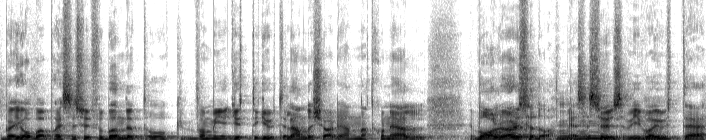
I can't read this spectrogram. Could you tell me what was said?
började jobba på SSU-förbundet och var med i Gytte Guteland och körde en nationell valrörelse då med SSU. Så vi var ute,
